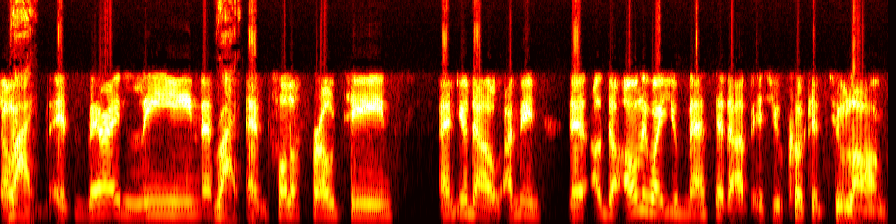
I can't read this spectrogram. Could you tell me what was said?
So Right. it's, very lean Right. and full of protein. And you know, I mean, the the only way you mess it up is you cook it too long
